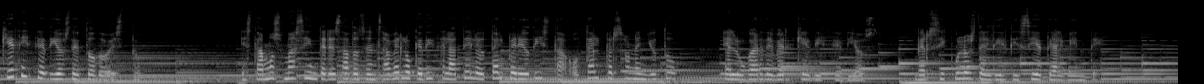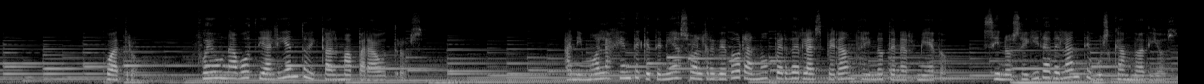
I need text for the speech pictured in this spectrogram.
¿Qué dice Dios de todo esto? Estamos más interesados en saber lo que dice la tele o tal periodista o tal persona en YouTube, en lugar de ver qué dice Dios. Versículos del 17 al 20. 4. Fue una voz de aliento y calma para otros animó a la gente que tenía a su alrededor a no perder la esperanza y no tener miedo, sino seguir adelante buscando a Dios.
